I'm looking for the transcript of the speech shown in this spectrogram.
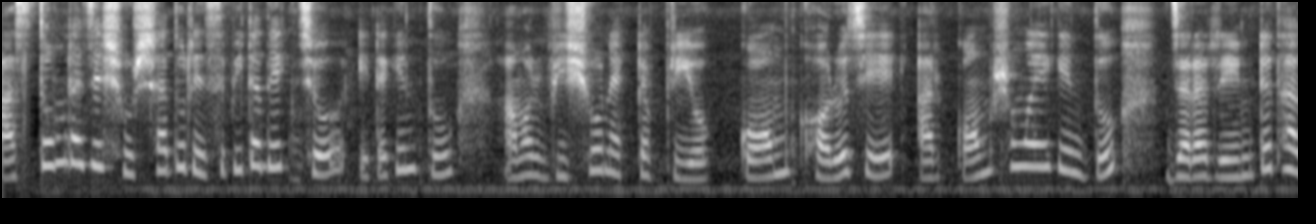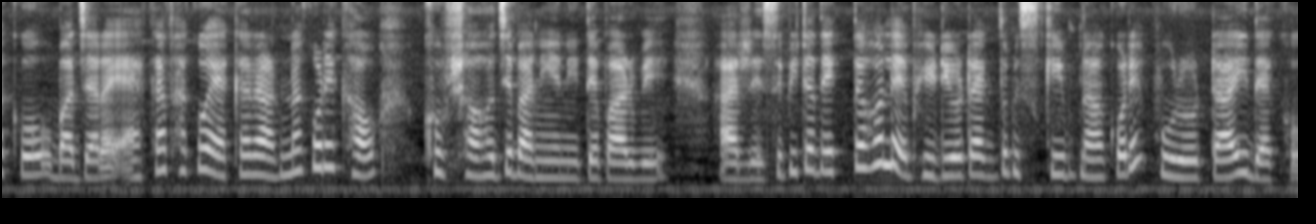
আজ তোমরা যে সুস্বাদু রেসিপিটা দেখছ, এটা কিন্তু আমার ভীষণ একটা প্রিয়। কম খরচে আর কম সময়ে কিন্তু যারা রেন্টে থাকো বা যারা একা থাকো, একা রান্না করে খাও, খুব সহজে বানিয়ে নিতে পারবে। আর রেসিপিটা দেখতে হলে ভিডিওটা একদম স্কিপ না করে পুরোটাই দেখো।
